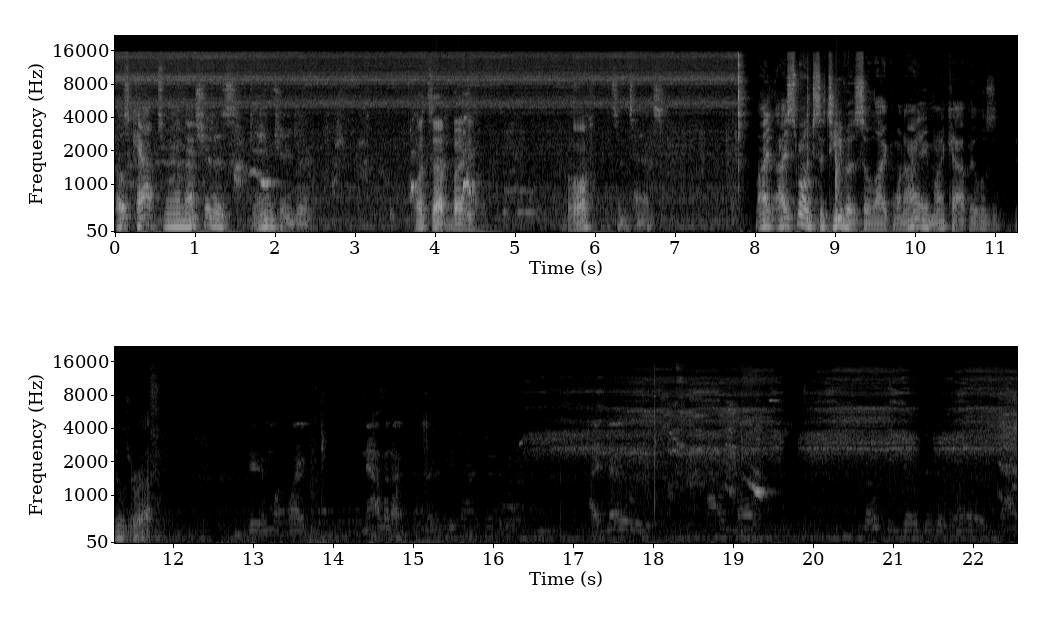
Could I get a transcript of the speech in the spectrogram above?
Those caps, man, that shit is game changer. What's up, buddy? Oh, It's intense. My I smoke sativas, so like when I ate my cap, it was it was rough. Dude, and what- like, now that I've done it a few times, dude, I know how much smoking goes into one of those caps,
